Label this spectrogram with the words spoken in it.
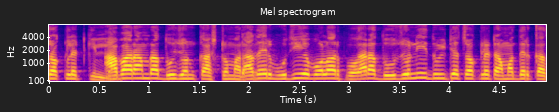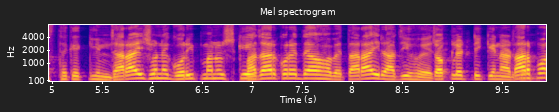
চকলেট কিনলাম। আবার আমরা দুজন কাস্টমার তাদের বুঝিয়ে বলার পর তারা দুজনই দুইটা চকলেট আমাদের কাছ থেকে কিন যারাই শোনে গরিব মানুষকে বাজার করে দেওয়া হবে তারাই রাজি হয়ে চকলেটটি কেনার তারপর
